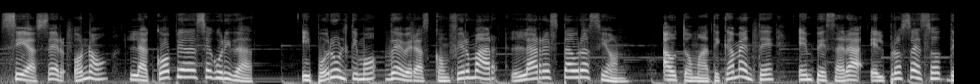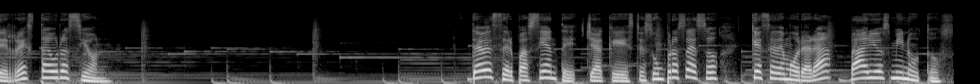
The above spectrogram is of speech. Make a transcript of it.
si hacer o no la copia de seguridad. Y por último, deberás confirmar la restauración. Automáticamente empezará el proceso de restauración. Debes ser paciente, ya que este es un proceso que se demorará varios minutos.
